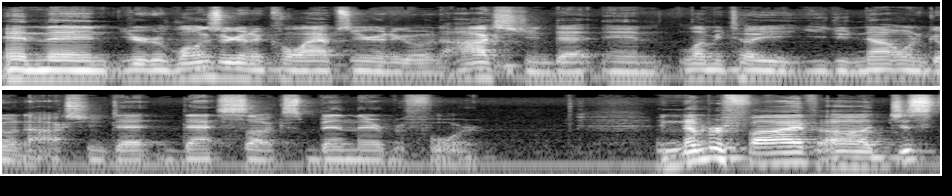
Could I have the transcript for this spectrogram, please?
and then your lungs are going to collapse, and you're going to go into oxygen debt. And let me tell you, you do not want to go into oxygen debt. That sucks. Been there before. And number five, uh, just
